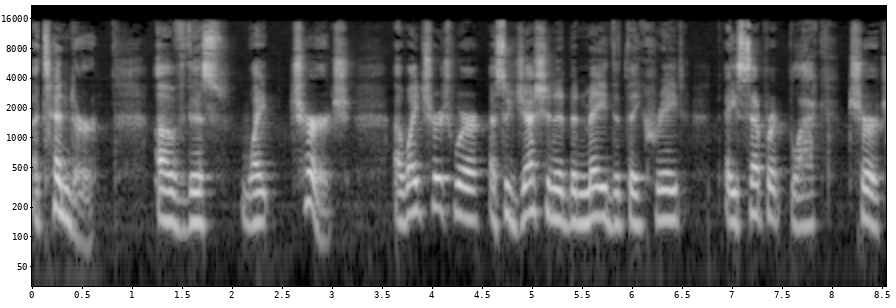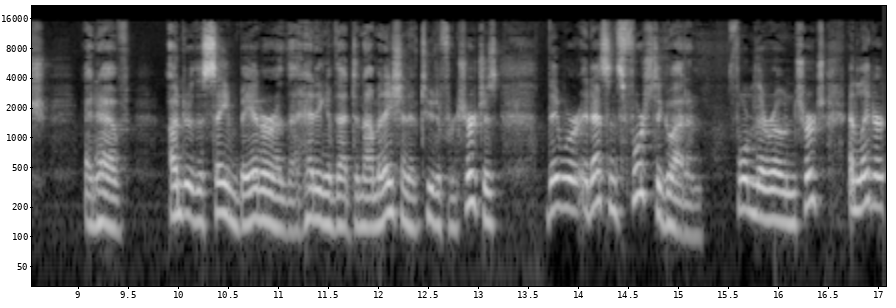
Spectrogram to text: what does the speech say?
attender of this white church, a white church where a suggestion had been made that they create a separate black church and have under the same banner and the heading of that denomination have two different churches, they were in essence forced to go out and form their own church and later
